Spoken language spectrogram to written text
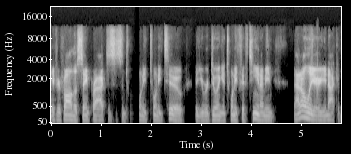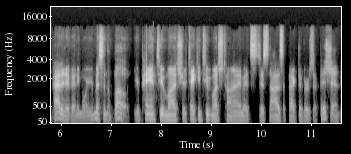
if you're following those same practices in 2022 that you were doing in 2015, I mean, not only are you not competitive anymore, you're missing the boat. You're paying too much. You're taking too much time. It's just not as effective or as efficient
